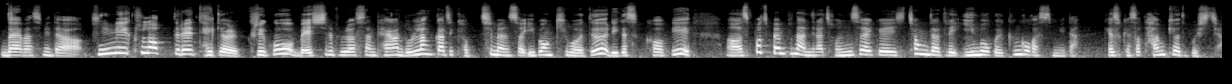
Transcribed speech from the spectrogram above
네, 맞습니다. 북미 클럽들의 대결 그리고 메시를 둘러싼 다양한 논란까지 겹치면서 이번 키워드 리그스컵이 어, 스포츠 팬뿐 아니라 전 세계 시청자들의 이목을 끈 것 같습니다. 계속해서 다음 키워드 보시죠.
